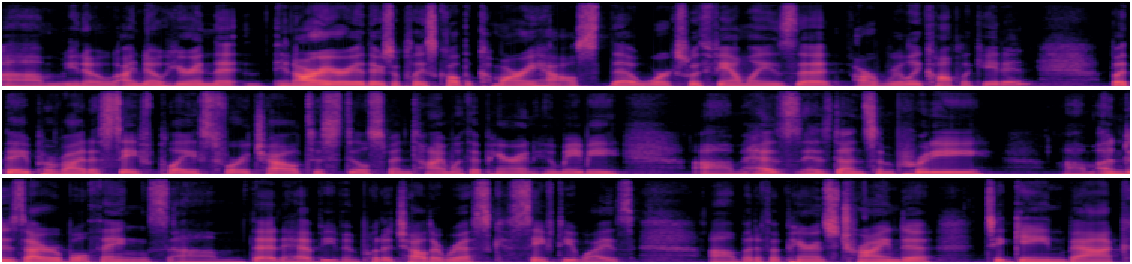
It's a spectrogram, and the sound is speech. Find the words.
um, you know, I know here in the in our area, there's a place called the Kamari House that works with families that are really complicated, but they provide a safe place for a child to still spend time with a parent who maybe um, has has done some pretty um, undesirable things um, that have even put a child at risk safety wise. Uh, but if a parent's trying to to gain back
